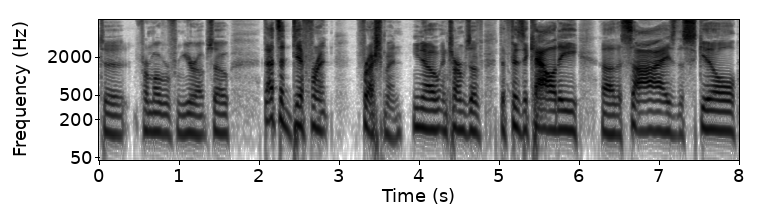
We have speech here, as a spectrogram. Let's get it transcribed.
to from over from Europe. So that's a different freshman, you know, in terms of the physicality, uh, the size, the skill.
